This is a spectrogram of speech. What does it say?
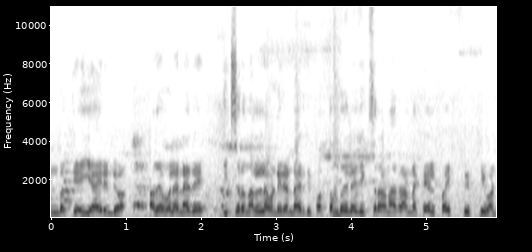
എൺപത്തി അയ്യായിരം രൂപ. അതേപോലെ തന്നെ ഇത് ജിക്സർ നല്ല വണ്ടി രണ്ടായിരത്തി പത്തൊമ്പതിലെ ജിക്സറാണ് കാണുന്നത് K L five fifty one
